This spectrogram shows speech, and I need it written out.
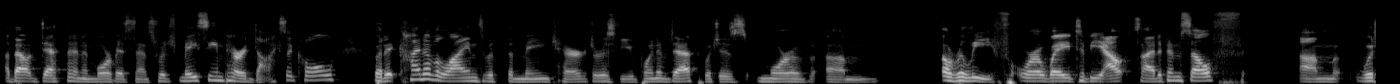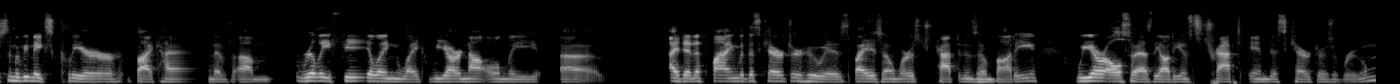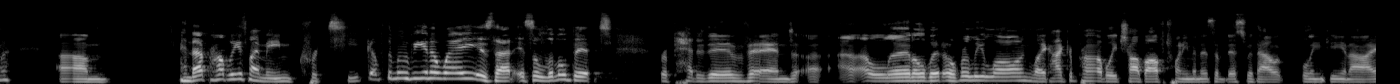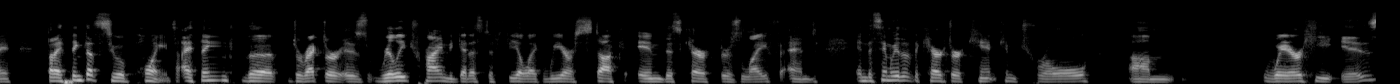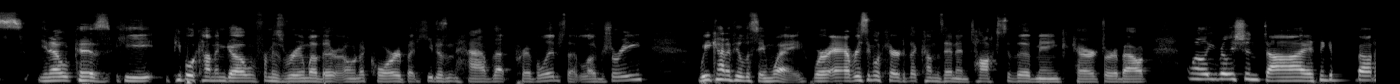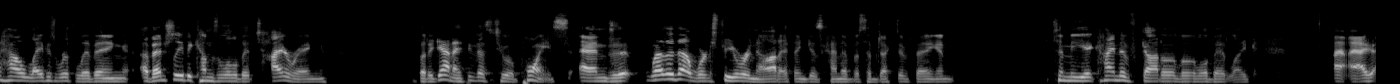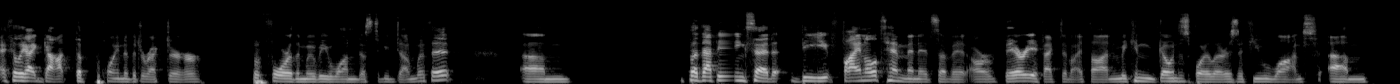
about death in a morbid sense, which may seem paradoxical, but it kind of aligns with the main character's viewpoint of death, which is more of um, a relief or a way to be outside of himself, um, which the movie makes clear by kind of um, really feeling like we are not only uh, identifying with this character who is, by his own words, trapped in his own body, we are also, as the audience, trapped in this character's room. Um, and that probably is my main critique of the movie in a way is that it's a little bit repetitive and a, a little bit overly long like i could probably chop off 20 minutes of this without blinking an eye but I think that's to a point. I think the director is really trying to get us to feel like we are stuck in this character's life, and in the same way that the character can't control um, where he is, you know, because he people come and go from his room of their own accord, but he doesn't have that privilege, that luxury. We kind of feel the same way, where every single character that comes in and talks to the main character about, well, you really shouldn't die. Think about how life is worth living. Eventually, it becomes a little bit tiring. But again, I think that's to a point. And whether that works for you or not, I think is kind of a subjective thing. And to me, it kind of got a little bit like I, I feel like I got the point of the director before the movie wanted us to be done with it. Um, but that being said, the final 10 minutes of it are very effective, I thought. And we can go into spoilers if you want. Um,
